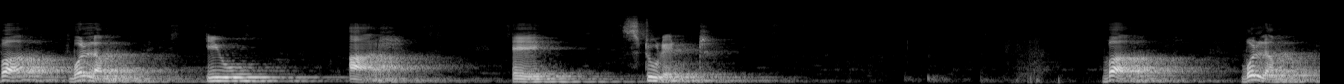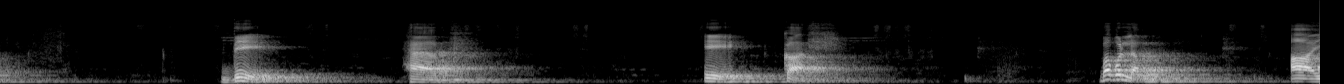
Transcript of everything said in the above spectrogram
বা বললাম ইউ আর এ স্টুডেন্ট। বা বললাম দে হ্যাভ এ কার বা বললাম আই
